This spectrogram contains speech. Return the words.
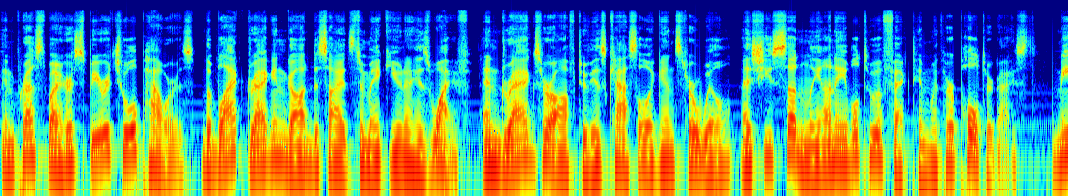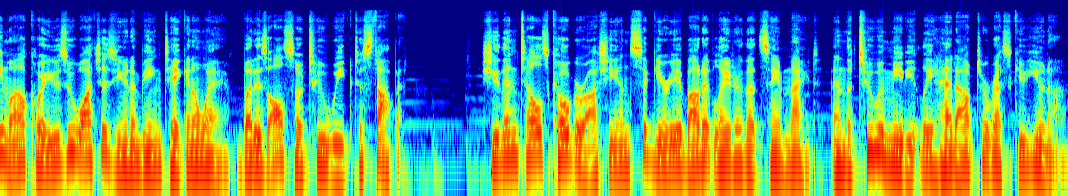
Impressed by her spiritual powers, the Black Dragon God decides to make Yuna his wife, and drags her off to his castle against her will as she's suddenly unable to affect him with her poltergeist. Meanwhile, Koyuzu watches Yuna being taken away, but is also too weak to stop it. She then tells Kogarashi and Sagiri about it later that same night, and the two immediately head out to rescue Yuna.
